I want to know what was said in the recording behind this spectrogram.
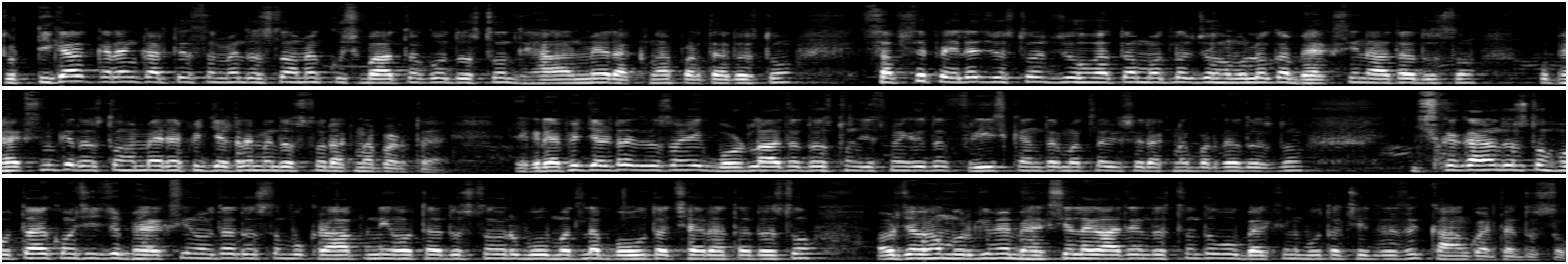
तो टीकाकरण करते समय दोस्तों हमें कुछ बातों को दोस्तों ध्यान में रखना पड़ता है दोस्तों। सबसे पहले दोस्तों जो होता है मतलब जो हम लोग का वैक्सीन आता है दोस्तों, वो वैक्सीन के दोस्तों हमें रेफ्रिजरेटर में दोस्तों रखना पड़ता है। एक रेफ्रिजरेटर दोस्तों, एक बोतल आता है दोस्तों, जिसमें तो फ्रीज के अंदर मतलब इसे रखना पड़ता है दोस्तों। जिसका कारण दोस्तों होता है कौन चीज़ जो वैक्सीन होता है दोस्तों, वो खराब नहीं होता है दोस्तों, और वो मतलब बहुत अच्छा रहता है दोस्तों। और जब हम मुर्गी में वैक्सीन लगाते हैं दोस्तों तो वो वैक्सीन बहुत अच्छी तरह से काम करता है दोस्तों।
